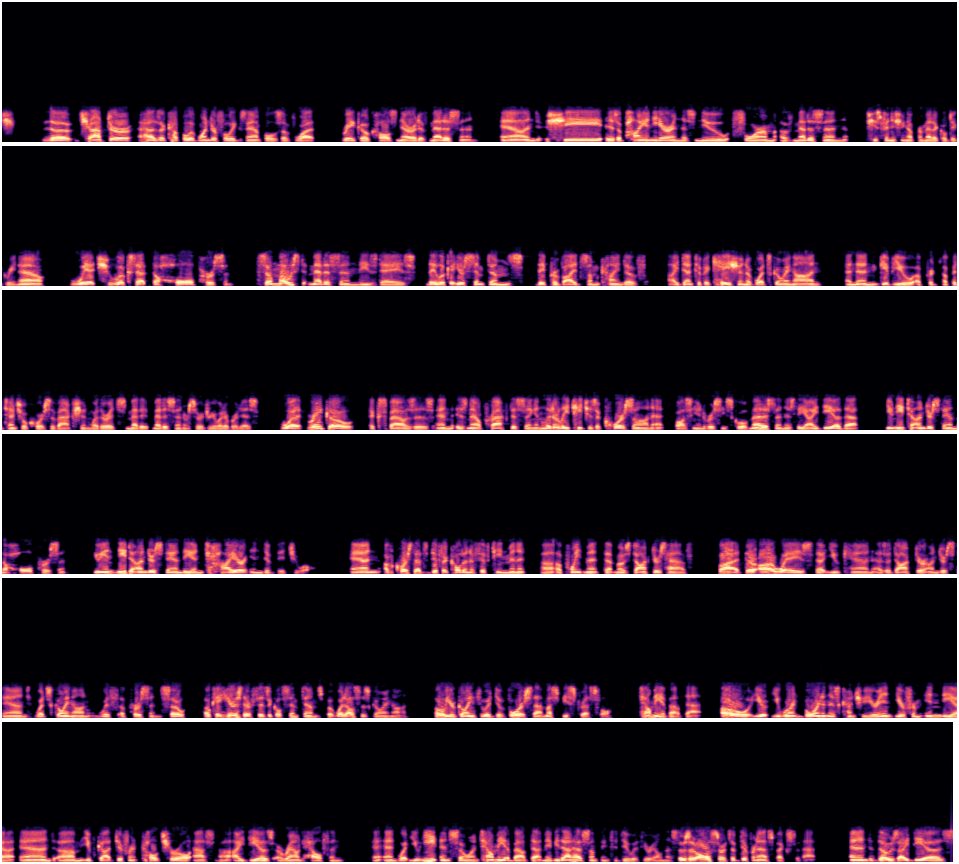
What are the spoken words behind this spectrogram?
The chapter has a couple of wonderful examples of what Reiko calls narrative medicine. And she is a pioneer in this new form of medicine. She's finishing up her medical degree now, which looks at the whole person. So most medicine these days, they look at your symptoms, they provide some kind of identification of what's going on, and then give you a, a potential course of action, whether it's med- medicine or surgery or whatever it is. What Reiko espouses and is now practicing and literally teaches a course on at Boston University School of Medicine is the idea that you need to understand the whole person. You need to understand the entire individual. And of course, that's difficult in a 15 minute uh, appointment that most doctors have. But there are ways that you can, as a doctor, understand what's going on with a person. So, okay, here's their physical symptoms, but what else is going on? Oh, you're going through a divorce. That must be stressful. Tell me about that. Oh, you you weren't born in this country. You're in. You're from India, and um, you've got different cultural as, uh, ideas around health and and what you eat and so on. Tell me about that. Maybe that has something to do with your illness. There's all sorts of different aspects to that, and those ideas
